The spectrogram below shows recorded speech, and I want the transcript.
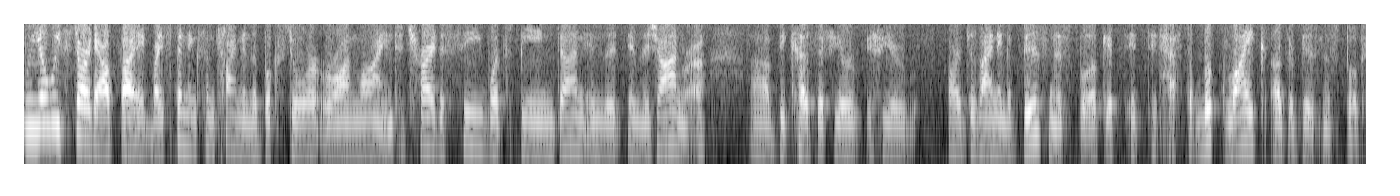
we always start out by, by spending some time in the bookstore or online to try to see what's being done in the in the genre, uh, because if you're if you are designing a business book, it, it, it has to look like other business books.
